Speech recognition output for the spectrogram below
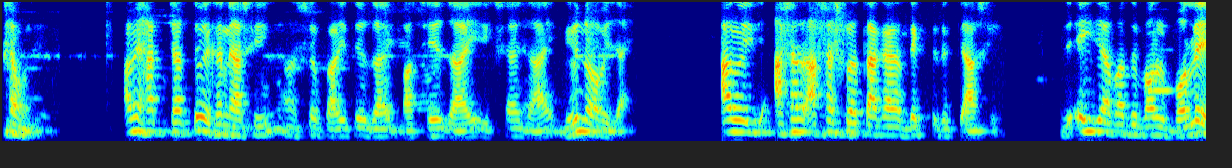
শ্যামলী। আমি হাঁটতে হাঁটতেও এখানে আসি সব গাড়িতে যাই, বাসে যাই, রিক্সায় যাই, বিভিন্নভাবে যাই। আর ওই আসার আসার সময় টাকা দেখতে দেখতে আসি যে এই যে আমাদের মানুষ বলে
